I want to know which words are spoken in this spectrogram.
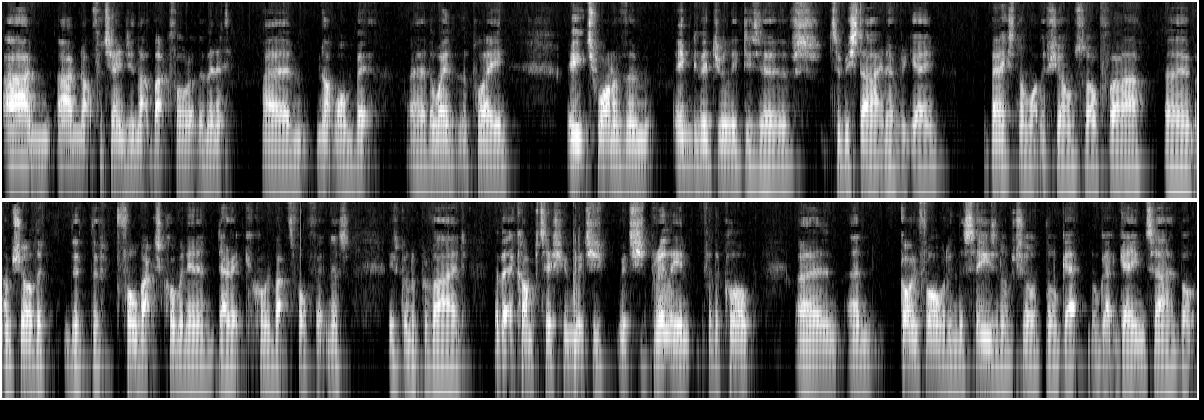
I'm I'm not for changing that back four at the minute. Um, not one bit. Uh, the way that they're playing, each one of them individually deserves to be starting every game based on what they've shown so far. Um, I'm sure the, the, the fullbacks coming in and Derek coming back to full fitness is going to provide a bit of competition, which is which is brilliant for the club. Um, and going forward in the season, I'm sure they'll get they'll get game time. But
